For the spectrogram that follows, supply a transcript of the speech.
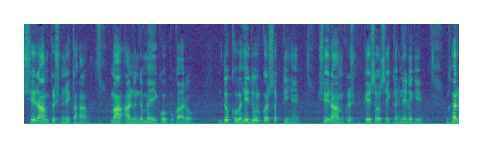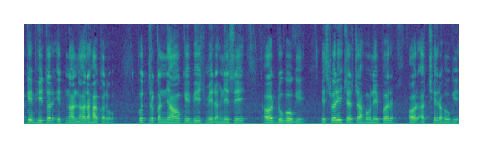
श्री रामकृष्ण ने कहा, माँ आनंदमयी को पुकारो। दुख वही दूर कर सकती हैं। श्री रामकृष्ण केशव से कहने लगे, घर के भीतर इतना न रहा करो। पुत्र कन्याओं के बीच में रहने से और डूबोगे, ईश्वरीय चर्चा होने पर और अच्छे रहोगे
